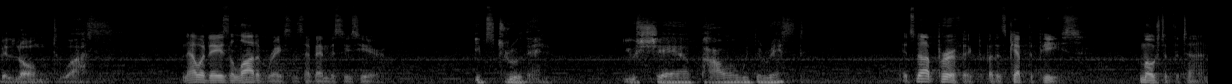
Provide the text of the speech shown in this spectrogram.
belonged to us. Nowadays, a lot of races have embassies here. It's true then. You share power with the rest? It's not perfect, but it's kept the peace. Most of the time.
